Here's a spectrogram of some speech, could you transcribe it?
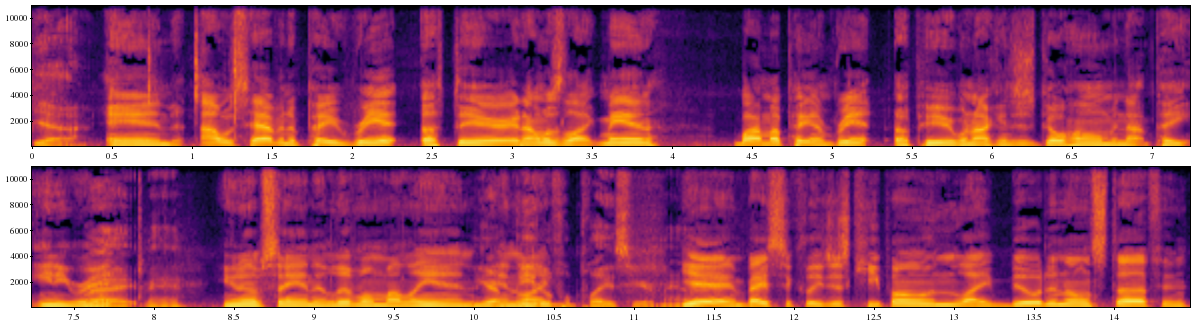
yeah, and I was having to pay rent up there, and I was like, man, why am I paying rent up here when I can just go home and not pay any rent? right, man. You know what I'm saying? And live on my land. You got a and like, beautiful place here, man. yeah, and basically just keep on like building on stuff and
